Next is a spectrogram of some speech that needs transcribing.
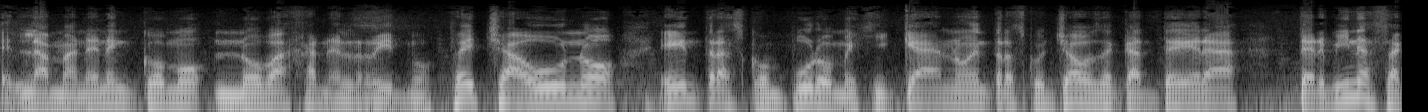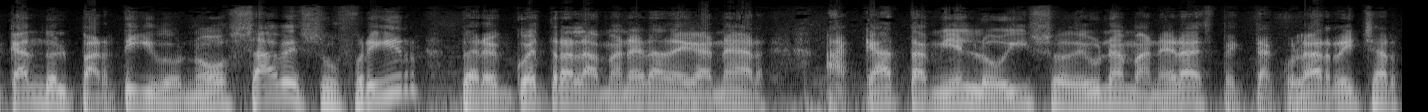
la manera en cómo no bajan el ritmo. Fecha uno, entras con puro mexicano, entras con chavos de cantera termina sacando el partido, ¿no? Sabe sufrir, pero encuentra la manera de ganar. Acá también lo hizo de una manera espectacular, Richard.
